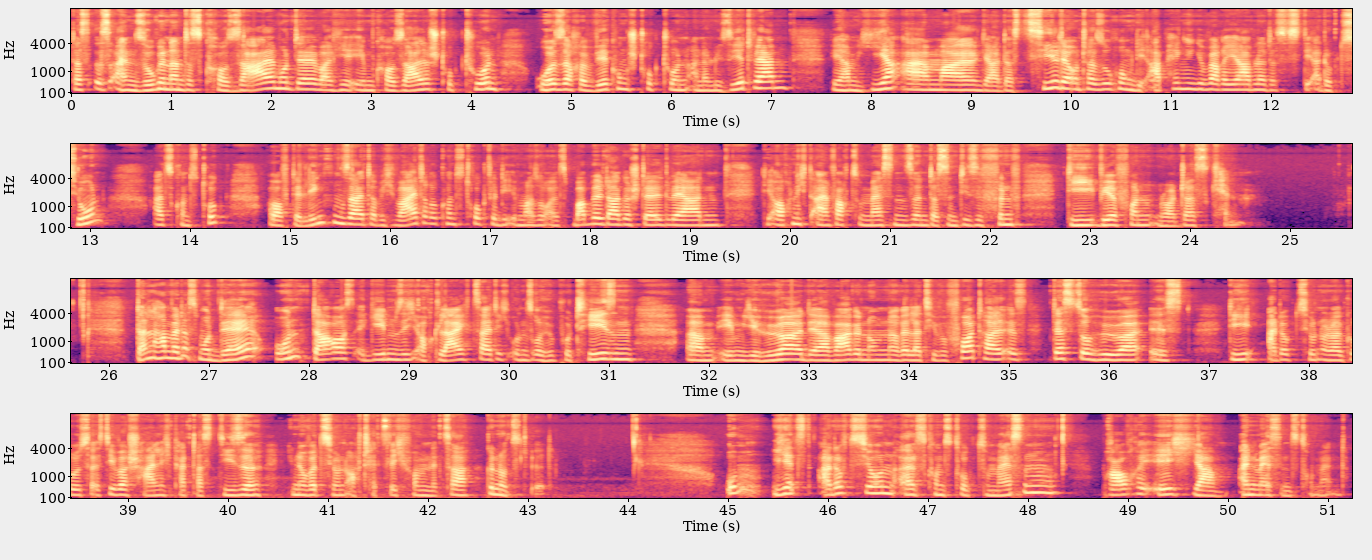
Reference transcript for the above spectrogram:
Das ist ein sogenanntes Kausalmodell, weil hier eben kausale Strukturen, Ursache-Wirkungsstrukturen analysiert werden. Wir haben hier einmal ja, das Ziel der Untersuchung, die abhängige Variable, das ist die Adoption als Konstrukt. Aber auf der linken Seite habe ich weitere Konstrukte, die immer so als Bubble dargestellt werden, die auch nicht einfach zu messen sind. Das sind diese fünf, die wir von Rogers kennen. Dann haben wir das Modell und daraus ergeben sich auch gleichzeitig unsere Hypothesen. Ähm, eben je höher der wahrgenommene relative Vorteil ist, desto höher ist die Adoption oder größer ist die Wahrscheinlichkeit, dass diese Innovation auch tatsächlich vom Nutzer genutzt wird. Um jetzt Adoption als Konstrukt zu messen, brauche ich ja ein Messinstrument.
